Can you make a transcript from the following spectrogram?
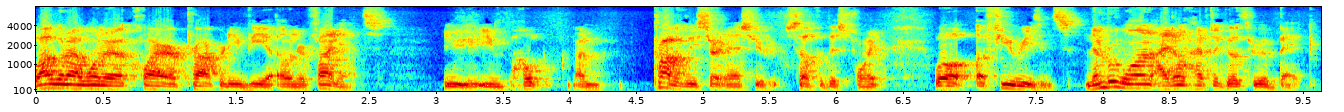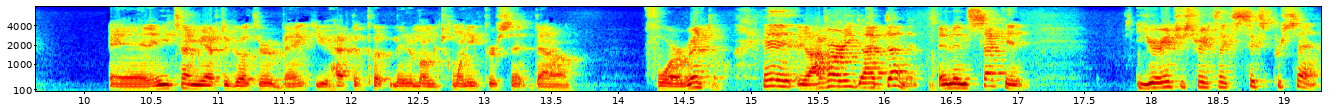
Why would I want to acquire a property via owner finance? You, you hope I'm probably starting to ask yourself at this point. Well, a few reasons. Number one, I don't have to go through a bank. And anytime you have to go through a bank, you have to put minimum 20% down for a rental. And I've already I've done it. And then second, your interest rate's like 6%.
